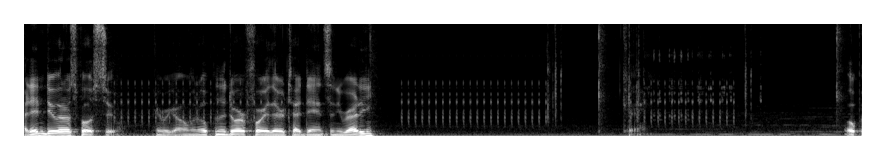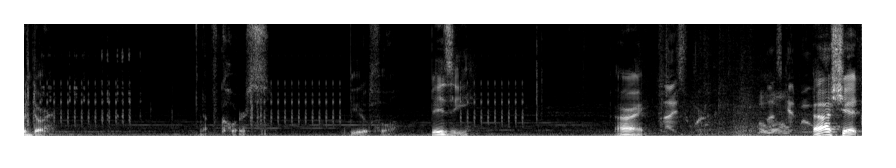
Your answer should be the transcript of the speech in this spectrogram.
I didn't do what I was supposed to. Here we go. I'm going to open the door for you there, Ted Danson. You ready? Okay. Open door. Of course. Beautiful. Busy. All right. Nice work. Let's get moving. Ah, shit.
